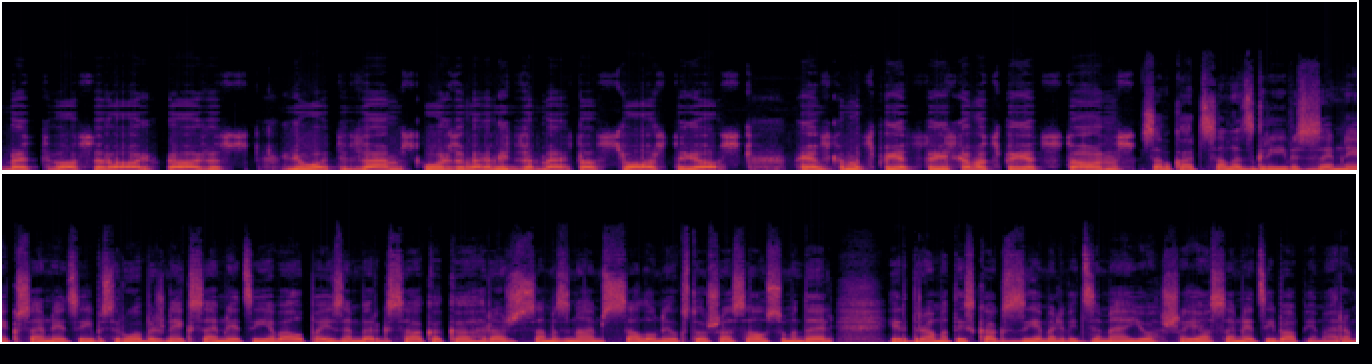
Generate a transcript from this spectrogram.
bet vasarāju gāžas ļoti zemas, kurzemē, vidzemē tās svārstījās 1,5, 3,5 tonnas. Savukārt salacgrīves zemnieku saimniecības robežnieku saimniece Ievalpa Izemberga saka, ka ražas samazinājums salu un ilgstošā sausuma dēļ ir dramatiskāks ziemeļvidzemē, jo šajā saimniecībā, piemēram,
